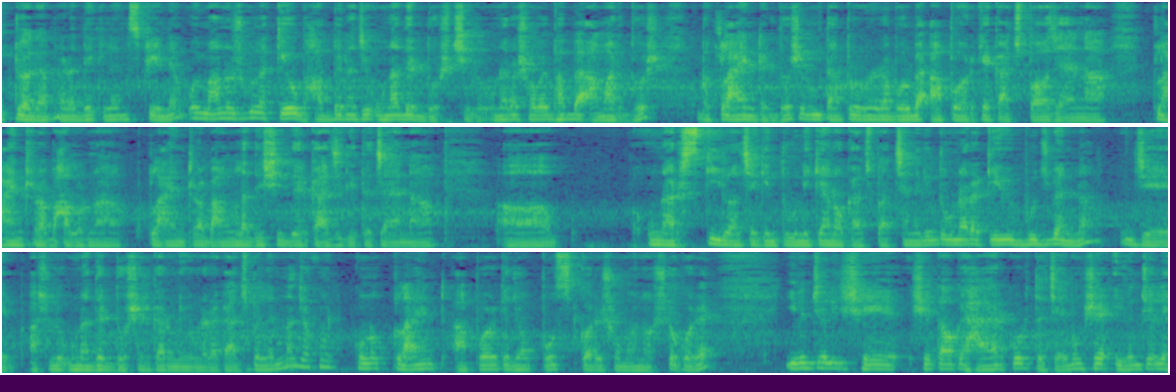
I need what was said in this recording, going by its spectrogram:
একটু আগে আপনারা দেখলেন স্ক্রিনে ওই মানুষগুলো কেউ ভাববে না যে ওনাদের দোষ ছিল। ওনারা সবাই ভাববে আমার দোষ বা ক্লায়েন্টের দোষ এবং তারপর ওনারা বলবে আপওয়ার্কে কাজ পাওয়া যায় না। ক্লায়েন্টরা ভালো না। ক্লায়েন্টরা বাংলাদেশিদের কাজ দিতে চায় না। ওনার স্কিল আছে কিন্তু উনি কেন কাজ পাচ্ছেন না? কিন্তু ওনারা কেউই বুঝবেন না যে আসলে ওনাদের দোষের কারণে ওনারা কাজ পেলেন না। যখন কোনো ক্লায়েন্ট আপওয়ার্কে জব পোস্ট করে, সময় নষ্ট করে ইভেনচুয়ালি সে সে কাউকে হায়ার করতে চায় এবং সে ইভেনচুয়ালি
